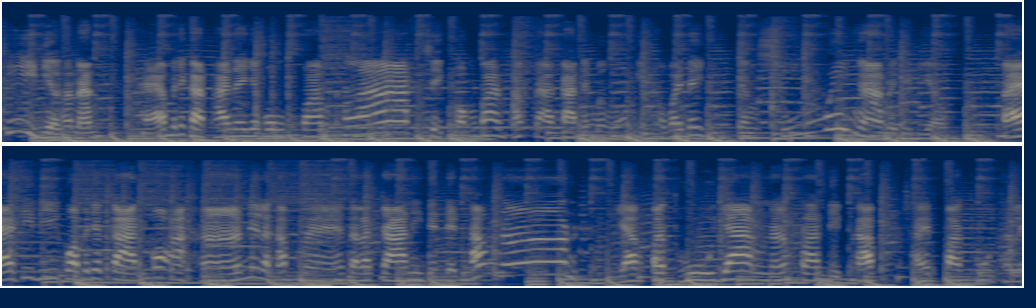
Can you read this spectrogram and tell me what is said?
ที่เดียวเท่านั้น แถมบรรยากาศภายในยังคงความคลาสสิกของบ้านพักตากอากาศในเมืองหัวหินเอาไว้ได้อย่างสวยงามเลยทีเดียว แต่ที่ดีกว่าบรรยากาศก็อาหารนี่แหละครับแหมแต่ละจานนี่เด็ดๆทั้งนั้นอย่างปลาทูย่างน้ำปลาดิบครับ ใช้ปลาทูทะเล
